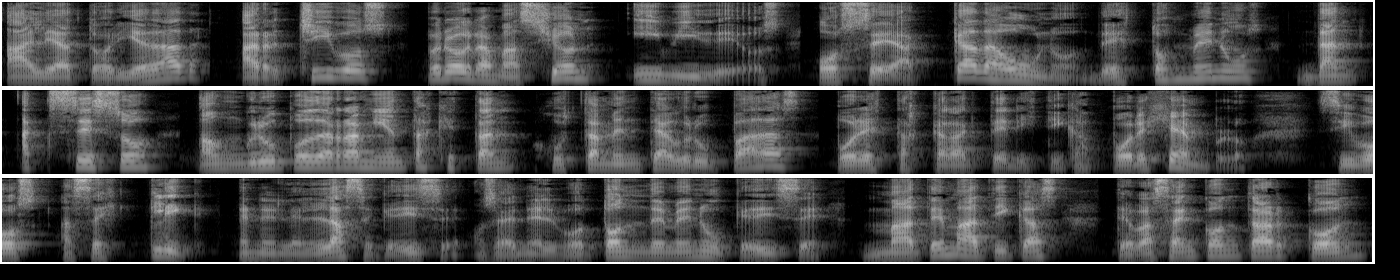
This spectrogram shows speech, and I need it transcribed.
aleatoriedad, archivos, programación y videos. O sea, cada uno de estos menús dan acceso a un grupo de herramientas que están justamente agrupadas por estas características. Por ejemplo, si vos haces clic en el enlace que dice, o sea, en el botón de menú que dice matemáticas, te vas a encontrar con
